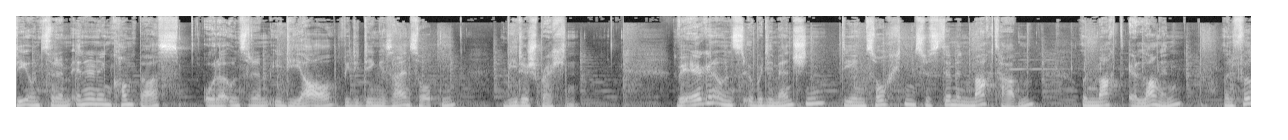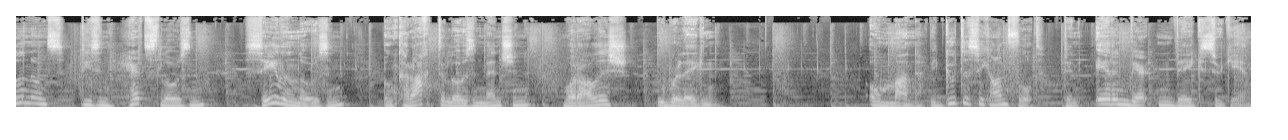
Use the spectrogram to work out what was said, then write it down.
die unserem inneren Kompass oder unserem Ideal, wie die Dinge sein sollten, widersprechen. Wir ärgern uns über die Menschen, die in solchen Systemen Macht haben und Macht erlangen und fühlen uns diesen herzlosen, seelenlosen und charakterlosen Menschen moralisch überlegen. Oh Mann, wie gut es sich anfühlt, den ehrenwerten Weg zu gehen.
